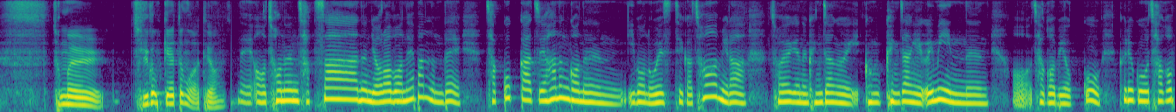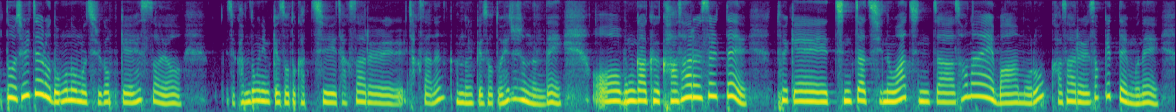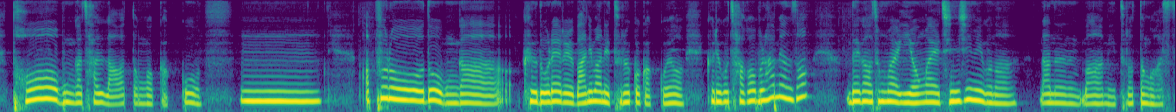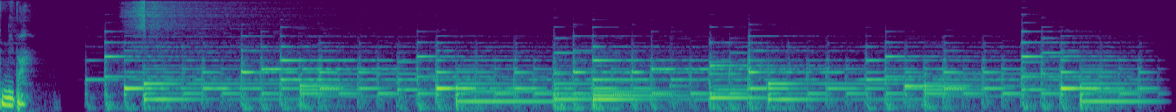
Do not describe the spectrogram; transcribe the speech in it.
정말 즐겁게 했던 것 같아요. 네, 어, 저는 작사는 여러 번 해봤는데 작곡까지 하는 거는 이번 OST가 처음이라 저에게는 굉장히 굉장히 의미 있는 어, 작업이었고 그리고 작업도 실제로 너무너무 즐겁게 했어요. 이제 감독님께서도 같이 작사를 작사는 감독님께서도 해주셨는데 어, 뭔가 그 가사를 쓸 때 되게 진짜 진우와 진짜 선아의 마음으로 가사를 썼기 때문에 더 뭔가 잘 나왔던 것 같고 음 앞으로도 뭔가 그 노래를 많이 많이 들을 것 같고요. 그리고 작업을 하면서 내가 정말 이 영화의 진심이구나 라는 마음이 들었던 것 같습니다.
